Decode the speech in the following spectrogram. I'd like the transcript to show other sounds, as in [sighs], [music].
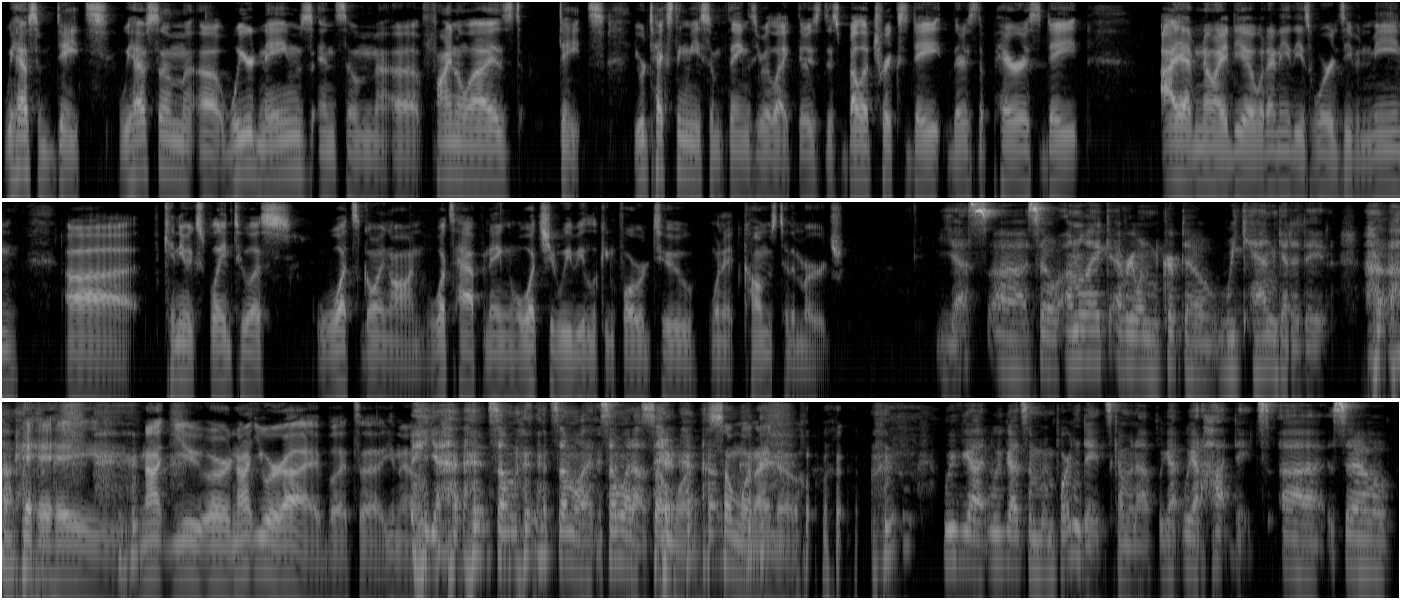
We have some dates. We have some uh, weird names and some uh, finalized dates. You were texting me some things. You were like, "There's this Bellatrix date. There's the Paris date." I have no idea what any of these words even mean. Uh, can you explain to us what's going on? What's happening? What should we be looking forward to when it comes to the merge? Yes. Uh, so unlike everyone in crypto, we can get a date. Hey, hey, hey, [laughs] not you or not you or I, but uh, you know, [laughs] yeah, [laughs] some someone someone out someone, there. someone I know. we've got we've got some important dates coming up. We got we got hot dates. Uh, so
